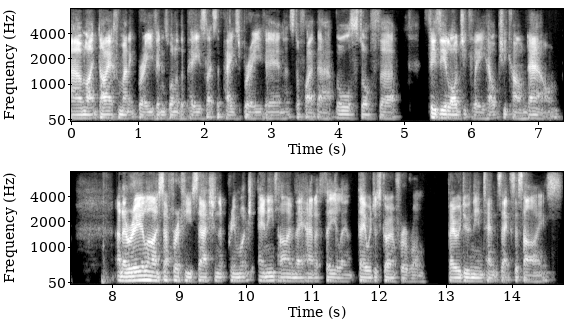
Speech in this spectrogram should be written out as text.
Um, like diaphragmatic breathing is one of the P's, like the pace breathing and stuff like that. All stuff that physiologically helps you calm down. And I realized after a few sessions that pretty much any time they had a feeling, they were just going for a run. They were doing the intense exercise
